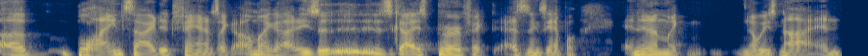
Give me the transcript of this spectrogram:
a, blindsided fan. is like, oh my god, he's a, this guy's perfect, as an example. And then I'm like, no, he's not. And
